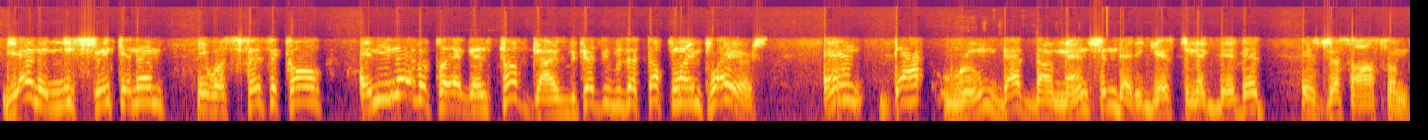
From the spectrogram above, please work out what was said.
He had a knee streak in him, he was physical, and he never played against tough guys because he was a top line player. And that room, that dimension that he gives to McDavid is just awesome.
